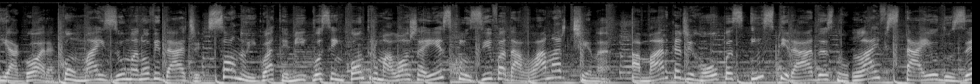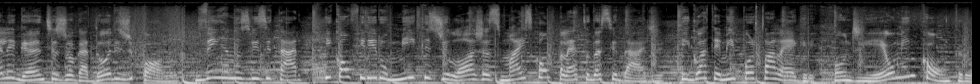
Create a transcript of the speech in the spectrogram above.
E agora, com mais uma novidade: só no Iguatemi você encontra uma loja exclusiva da Lamartina, a marca de roupas inspiradas no lifestyle dos elegantes jogadores de polo. Venha nos visitar e conferir o mix de lojas mais completo da cidade. Iguatemi Porto Alegre, onde eu me encontro.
